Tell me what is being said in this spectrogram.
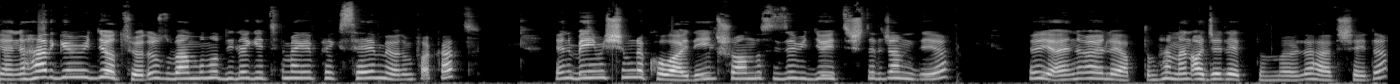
Yani her gün video atıyoruz. Ben bunu dile getirmeyi pek sevmiyorum fakat yani benim işim de kolay değil. Şu anda size video yetiştireceğim diye. Ve yani öyle yaptım. Hemen acele ettim böyle her şeyde.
